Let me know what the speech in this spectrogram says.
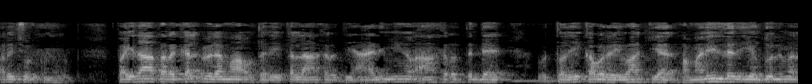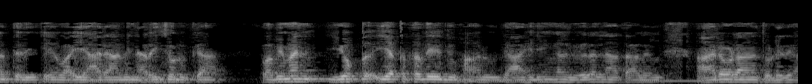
അറിയിച്ചു കൊടുക്കുന്നതും. ഫൈദാ തറക്കൽ ഉലമാ തരീഖൽ ആഹ്റത്തി ആലിമീങ്ങൾ ആഹ്റത്തിന്റെ തൊലീഖ് അവർ ഒഴിവാക്കിയാൽ ഫമനില്ലത് യദുൽമല തരീഖെ വൈ ആരാമിനെ അറിയിച്ചു കൊടുക്കുക. വബിമൻ ദുഹാലു ജാഹിര്യങ്ങൾ വിവരമില്ലാത്ത ആളുകൾ ആരോടാണ് തുടരുക?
